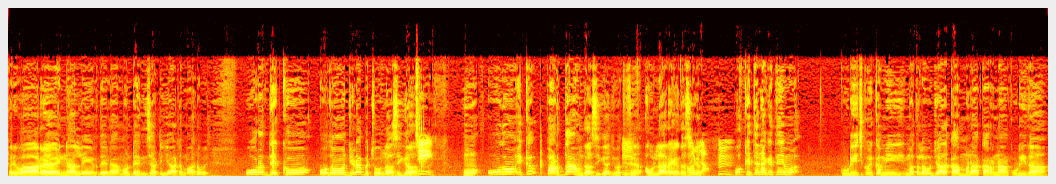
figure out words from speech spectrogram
ਪਰਿਵਾਰ ਇੰਨਾ ਲੈਣ ਦੇਣਾ ਮੁੰਡੇ ਦੀ ਸਾਡੀ ਆਹ ਡਿਮਾਂਡ ਹੋਵੇ। ਔਰ ਦੇਖੋ ਉਦੋਂ ਜਿਹੜਾ ਵਿਚੋਲਾ ਸੀਗਾ ਜੀ। ਹੁਣ ਉਦੋਂ ਇੱਕ ਪਰਦਾ ਹੁੰਦਾ ਸੀਗਾ ਜਿਵੇਂ ਤੁਸੀਂ ਔਲਾ ਰਹਿ ਜਾਂਦਾ ਸੀਗਾ। ਉਹ ਕਿਤੇ ਨਾ ਕਿਤੇ ਕੁੜੀ 'ਚ ਕੋਈ ਕਮੀ ਮਤਲਬ ਜ਼ਿਆਦਾ ਕੰਮ ਨਾ ਕਰਨਾ ਕੁੜੀ ਦਾ।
